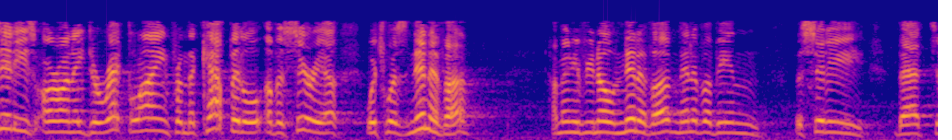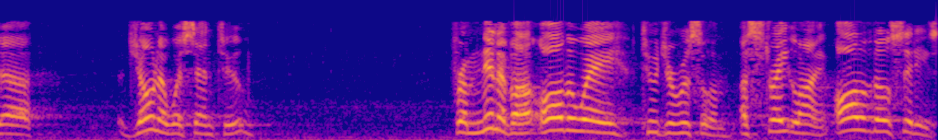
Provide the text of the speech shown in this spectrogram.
cities are on a direct line from the capital of Assyria, which was Nineveh. How many of you know Nineveh? Nineveh being the city that uh, Jonah was sent to, from Nineveh all the way to Jerusalem, a straight line. All of those cities,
